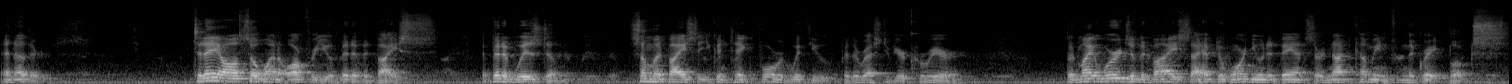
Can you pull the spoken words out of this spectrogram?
and others. Today, I also want to offer you a bit of advice, a bit of wisdom, some advice that you can take forward with you for the rest of your career. But my words of advice, I have to warn you in advance, are not coming from the great books.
